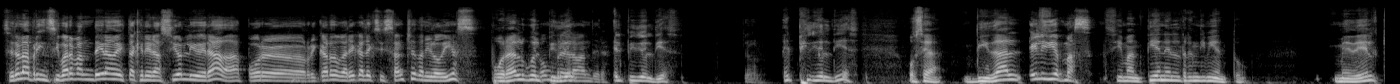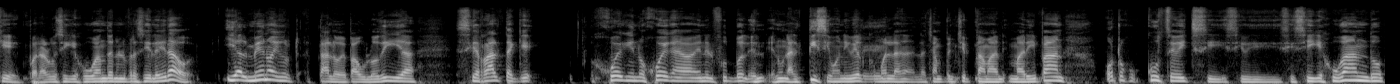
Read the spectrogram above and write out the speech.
¿Será la principal bandera de esta generación liderada por eh, Ricardo Gareca, Alexis Sánchez, Danilo Díaz? Por algo él pidió, la bandera. él pidió el 10. Claro. Él pidió el 10. O sea, Vidal Él y 10 más. si mantiene el rendimiento, Medel, que por algo sigue jugando en el Brasileirao, y al menos hay otro- está lo de Paulo Díaz, Sierra Alta, que juega y no juega en el fútbol en, en un altísimo nivel como es la, la Championship Maripán, otro Kusevich si, si, si sigue jugando,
